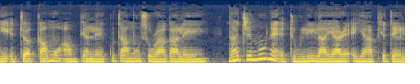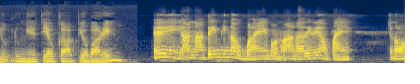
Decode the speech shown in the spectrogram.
ရေးအတွက်ကောင်းမွန်အောင်ပြန်လည်ကုသမှုဆိုတာကလည်းနာကျင်မှုနဲ့အတူလိလာရတဲ့အရာဖြစ်တယ်လို့လူငယ်တယောက်ကပြောပါတယ်အဲ့ဒီအာနာသိမ့်ပြီးနောက်ပိုင်းပေါ့နော်အာနာသိမ့်ပြီးနောက်ပိုင်း ကျွန်တော်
